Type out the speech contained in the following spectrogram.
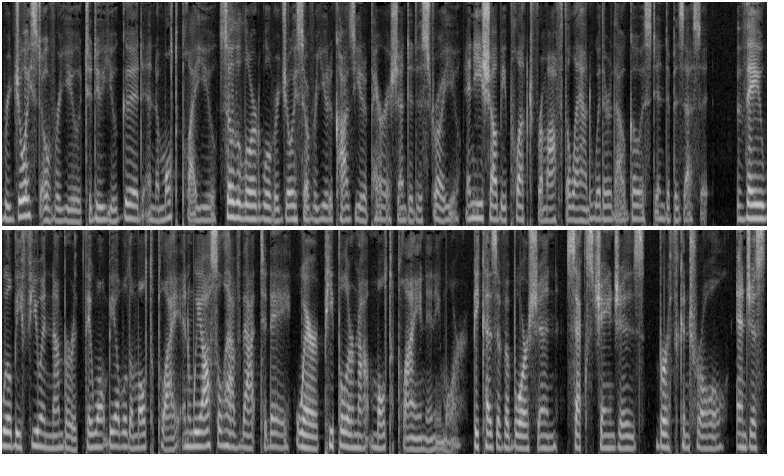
rejoiced over you to do you good and to multiply you, so the Lord will rejoice over you to cause you to perish and to destroy you. And ye shall be plucked from off the land whither thou goest in to possess it they will be few in number. They won't be able to multiply. And we also have that today where people are not multiplying anymore because of abortion, sex changes, birth control, and just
